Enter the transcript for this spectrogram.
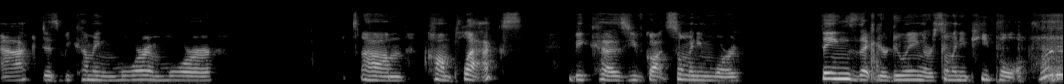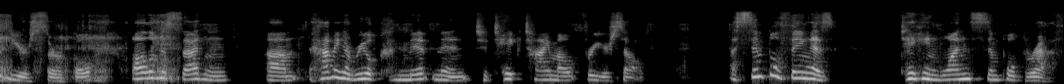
act is becoming more and more um, complex because you've got so many more things that you're doing or so many people a part of your circle all of a sudden um, having a real commitment to take time out for yourself. A simple thing as taking one simple breath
